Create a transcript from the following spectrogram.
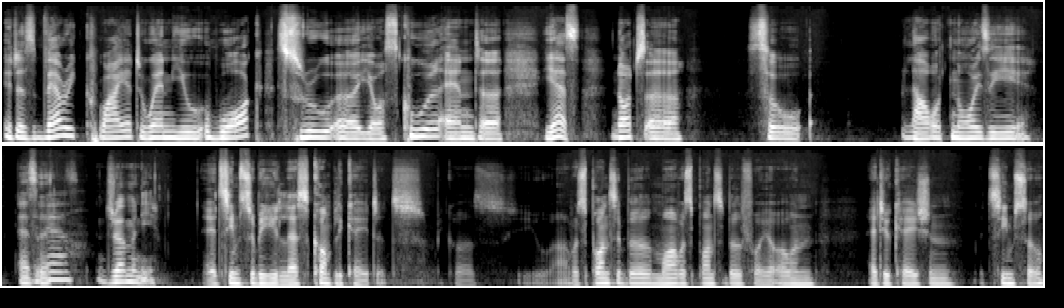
it is very quiet when you walk through uh, your school, and uh, yes, not uh, so loud, noisy as Yeah. in Germany. It seems to be less complicated because you are responsible, more responsible for your own education. It seems so.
